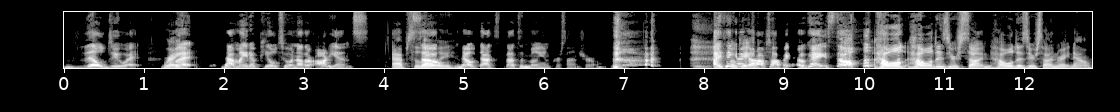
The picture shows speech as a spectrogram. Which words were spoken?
they'll do it. Right. But that might appeal to another audience. Absolutely. So no, that's that's a million percent true. I think okay. I got off topic. Okay, so how old how old is your son? How old is your son right now?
